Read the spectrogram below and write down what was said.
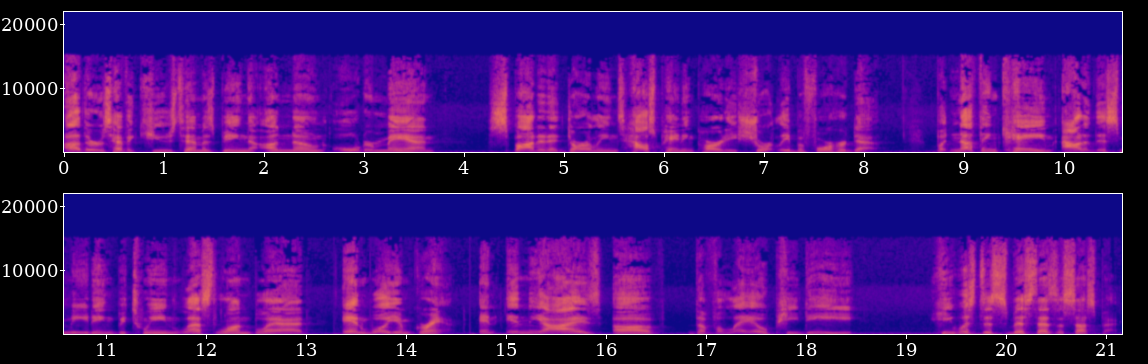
Others have accused him as being the unknown older man spotted at Darlene's house painting party shortly before her death. But nothing came out of this meeting between Les Lundblad and William Grant. And in the eyes of the Vallejo PD, he was dismissed as a suspect.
